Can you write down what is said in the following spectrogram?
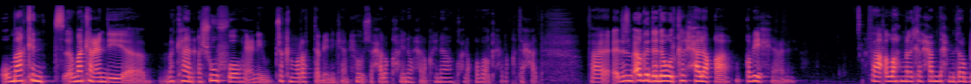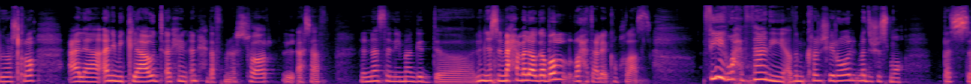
وما كنت ما كان عندي مكان أشوفه يعني بشكل مرتب يعني كان حوسه حلقة هنا وحلقة هناك وحلقة فوق حلقة تحت. فلازم أقعد أدور كل حلقة قبيح يعني. فاللهم لك الحمد أحمد ربي وأشكره على أنمي كلاود. الحين انحذف من ال store للأسف. للناس اللي ما قد للناس اللي ما حملوه قبل راحت عليكم خلاص. في واحد ثاني أظن كرانشي رول ما أدري شو اسمه بس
